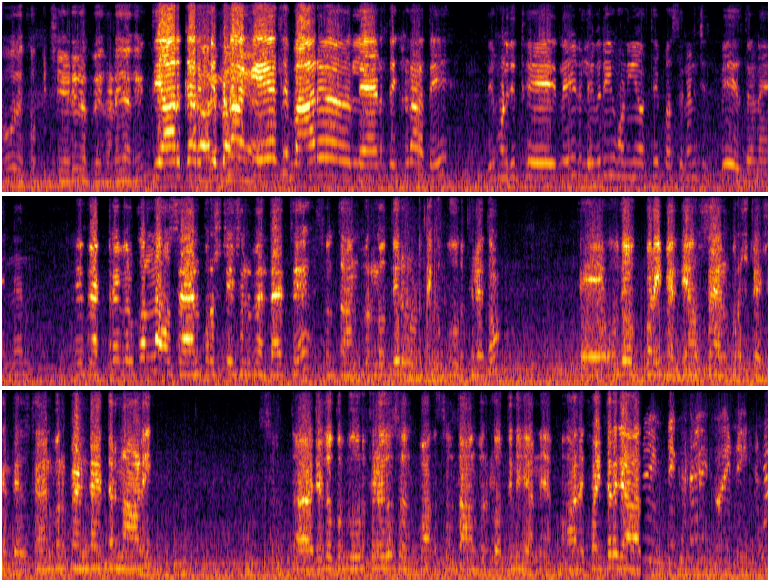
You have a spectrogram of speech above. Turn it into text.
ਉਹ ਦੇਖੋ ਪਿੱਛੇ ਜਿਹੜੇ ਡੱਬੇ ਖੜੇ ਆਗੇ ਤਿਆਰ ਕਰਕੇ ਸਾਰੇ ਬਣਾ ਬਣੇ ਕੇ ਆ। ਇੱਥੇ ਬਾਹਰ ਲੈਣ ਤੇ ਖੜਾ ਤੇ ਤੇ ਹੁਣ ਜਿੱਥੇ ਨਹੀਂ ਡਿਲੀਵਰੀ ਹੋਣੀ ਆ ਉੱਥੇ ਬਸ ਇਹਨਾਂ ਨੂੰ ਭੇਜ ਦੇਣਾ ਇਹਨਾਂ ਨੂੰ। ਇਹ ਫੈਕਟਰੀ ਬਿਲਕੁਲ ਨਾ ਹੁਸੈਨਪੁਰ ਸਟੇਸ਼ਨ ਪੈਂਦਾ ਇੱਥੇ ਸੁਲਤਾਨਪੁਰ ਲੋਧੀ ਰੋਡ ਤੇ ਕਪੂਰਥਲੇ ਤੋਂ। ਤੇ ਉਹਦੇ ਉੱਪਰ ਹੀ ਪੈਂਦੀ ਆ ਹੁਸੈਨਪੁਰ ਸਟੇਸ਼ਨ ਤੇ ਹੁਸੈਨਪੁਰ ਪਿੰਡ ਆ ਇੱਧਰ ਨਾਲ ਹੀ। ਅਹ ਜਦੋਂ ਕਪੂਰਥਲੇ ਤੋਂ ਸੁਲਤਾ- ਸੁਲਤਾਨਪੁਰ ਲੋਧੀ ਨੂੰ ਜਾਂਦੇ ਆਪਾਂ। ਆ ਦੇਖੋ ਇੱਧਰ ਜ਼ਿਆਦਾ ਇੱਥੇ ਖੜਾਏ ਹੋਏ ਨਹੀਂ ਹਨਾ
